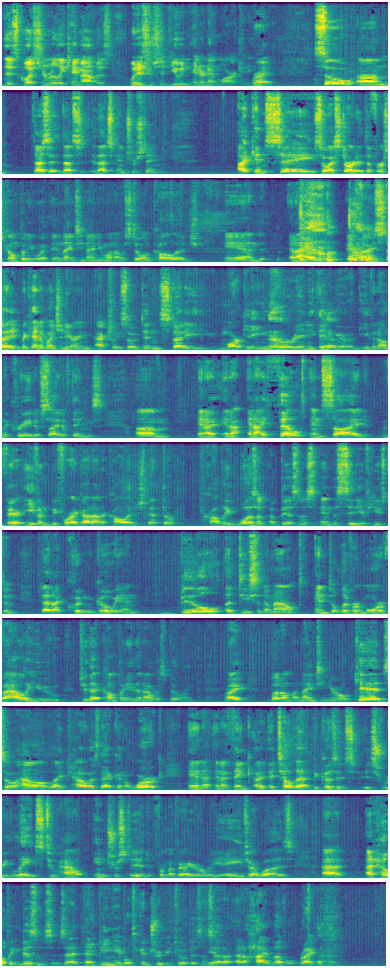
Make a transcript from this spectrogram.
this question really came out. Is what interested you in internet marketing? Right. So um, that's it. That's that's interesting. I can say so. I started the first company in 1991. I was still in college, and and I had I studied mechanical engineering actually, so didn't study marketing No. or anything, Yeah. uh, even on the creative side of things. Um, and I and I and I felt inside very even before I got out of college that there probably wasn't a business in the city of Houston that I couldn't go in, bill a decent amount, and deliver more value to that company than I was billing, right? But I'm a 19 year old kid, so how like how is that going to work? And and I think I, I tell that because it's it's relates to how interested from a very early age I was at at helping businesses, at, at being able to contribute to a business Yeah. at, a, at a high level, right? Uh-huh.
